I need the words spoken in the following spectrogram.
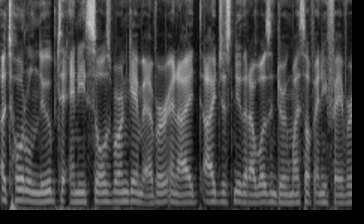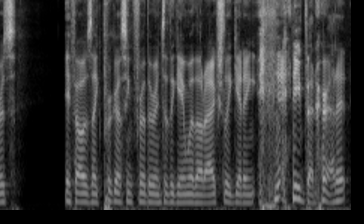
a total noob to any Soulsborne game ever, and I I just knew that I wasn't doing myself any favors if I was like progressing further into the game without actually getting any better at it.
